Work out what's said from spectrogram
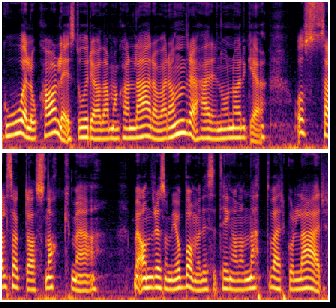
gode lokale historier der man kan lære av hverandre her i Nord-Norge. Og selvsagt da snakke med, med, andre som jobber med disse tingene, og nettverk og lære,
